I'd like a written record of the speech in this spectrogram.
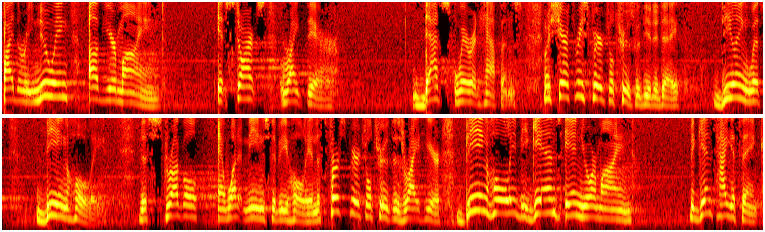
by the renewing of your mind. It starts right there. That's where it happens. I'm going to share three spiritual truths with you today dealing with being holy, the struggle, and what it means to be holy. And this first spiritual truth is right here. Being holy begins in your mind, begins how you think.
